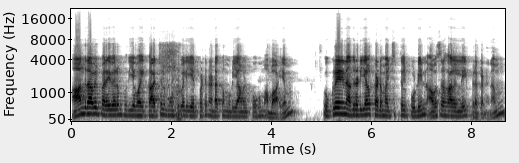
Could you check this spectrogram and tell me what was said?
ஆந்திராவில் பரவிவரும் புதிய வகை காய்ச்சல் மூட்டு வலி ஏற்பட்டு நடக்க முடியாமல் போகும் அபாயம். உக்ரைனின் அதிரடியால் கடும் அச்சத்தில் புடின் அவசரகால நிலை பிரகடனம்.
